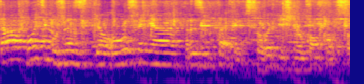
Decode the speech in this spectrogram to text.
та потім уже для оголошення результатів сьогоднішнього конкурсу.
